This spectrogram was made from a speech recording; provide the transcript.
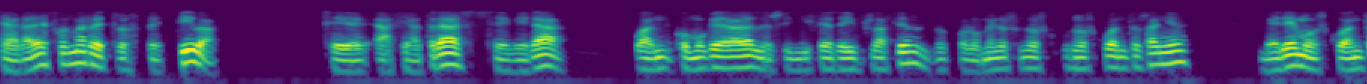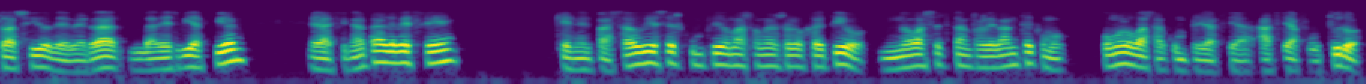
se hará de forma retrospectiva. Se, hacia atrás se verá cómo quedarán los índices de inflación, por lo menos unos, unos cuantos años, veremos cuánto ha sido de verdad la desviación, pero al final para el BCE, que en el pasado hubieses cumplido más o menos el objetivo, no va a ser tan relevante como cómo lo vas a cumplir hacia, hacia futuro.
